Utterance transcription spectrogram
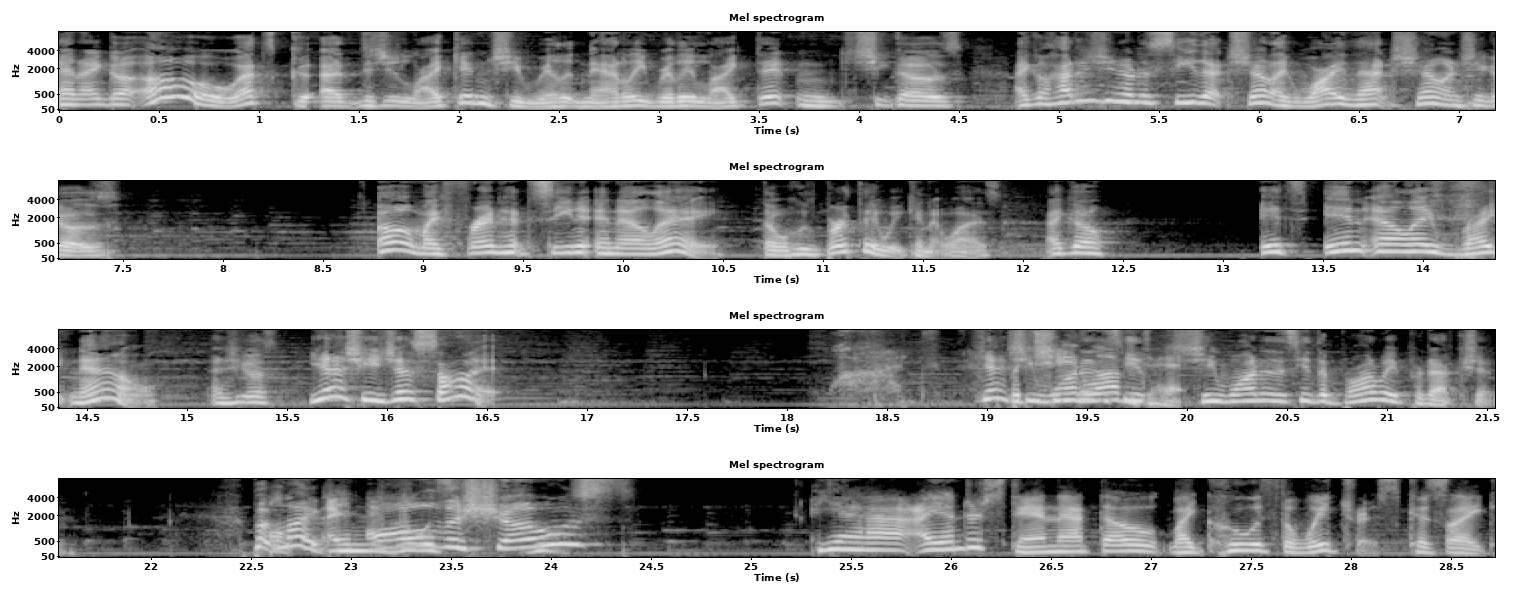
And I go, oh, that's good. Uh, did you like it? And she really, Natalie really liked it. And she goes, I go, how did you know to see that show? Like, why that show? And she goes, oh, my friend had seen it in L.A. Though whose birthday weekend it was. I go, it's in L.A. right now. And she goes, yeah, she just saw it. What? Yeah, she, she wanted to see. it. She wanted to see the Broadway production. But Oh, Mike, all was- the shows. Yeah, I understand that though. Like, who was the waitress? Because like,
